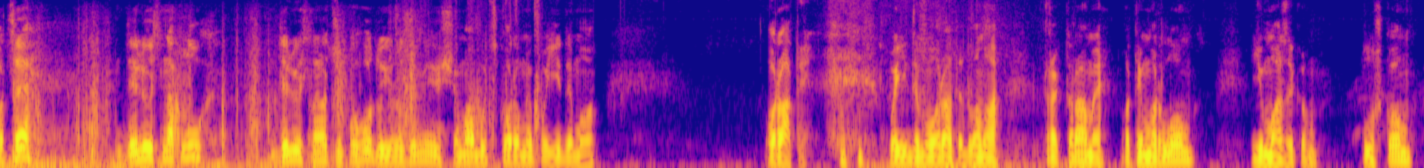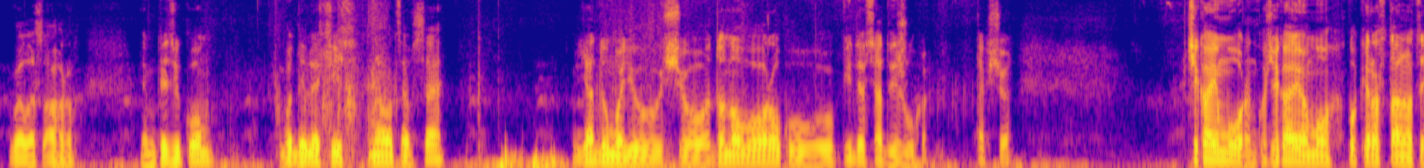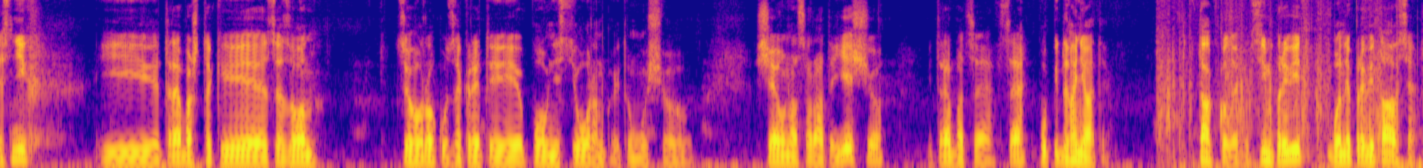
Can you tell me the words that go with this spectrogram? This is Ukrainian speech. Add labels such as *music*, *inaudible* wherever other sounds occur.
Оце дивлюсь на плуг, дивлюсь на цю погоду і розумію, що, мабуть, скоро ми поїдемо орати. *laughs* поїдемо орати двома тракторами, отим орлом, юмазиком, плужком Велесагро, МТЗюком. Бо дивлячись на оце все, я думаю, що до Нового року піде вся двіжуха. Так що чекаємо оранку, чекаємо, поки розтане оцей сніг. І треба ж таки сезон цього року закрити повністю оранкою, тому що ще у нас орати є що, і треба це все попідганяти. Так, колеги, всім привіт, бо не привітався.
